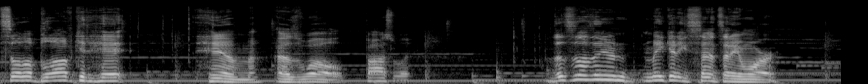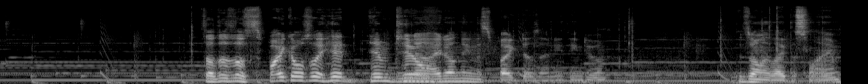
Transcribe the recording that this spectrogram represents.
So the blob could hit him as well. Possibly. This doesn't even make any sense anymore. So does the spike also hit him too? No, I don't think the spike does anything to him. It's only like the slime.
